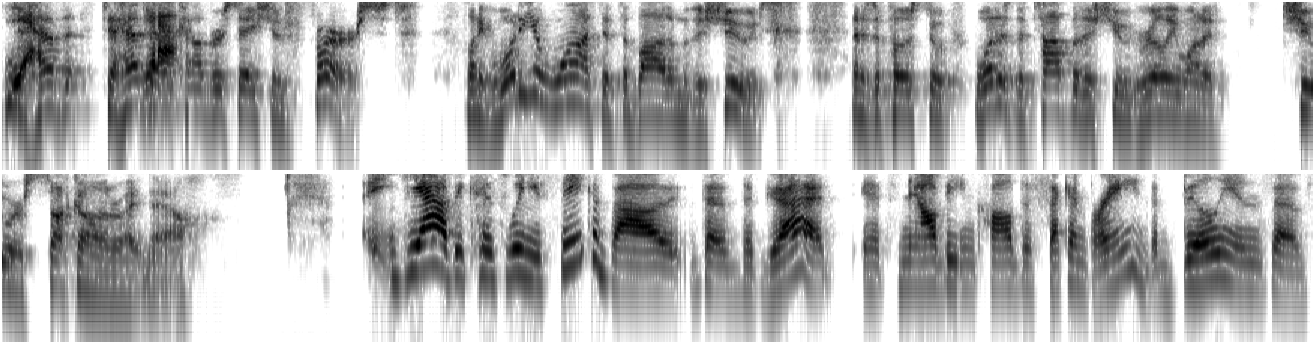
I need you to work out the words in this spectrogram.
To have, the, to have Yeah. that conversation first. Like, what do you want at the bottom of the chute, as opposed to what does the top of the chute really want to chew or suck on right now? Yeah, because when you think about the the gut, it's now being called the second brain, the billions of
